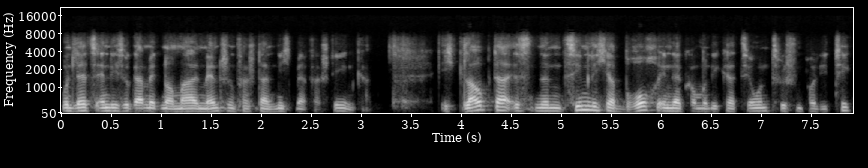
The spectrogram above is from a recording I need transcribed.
und letztendlich sogar mit normalem Menschenverstand nicht mehr verstehen kann. Ich glaube, da ist ein ziemlicher Bruch in der Kommunikation zwischen Politik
